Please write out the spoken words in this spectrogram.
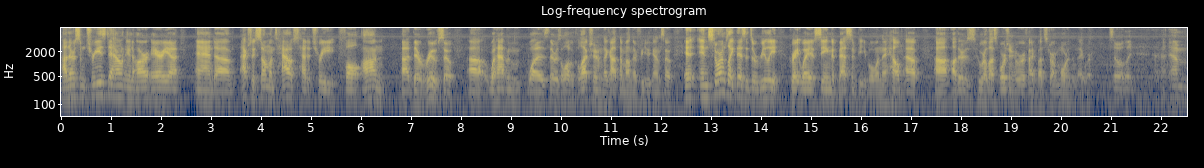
Uh, there were some trees down in our area, and um, actually someone's house had a tree fall on uh, their roof. So uh, what happened was there was a local collection. They got them on their feet again. So in, in storms like this, it's a really great way of seeing the best in people when they help out uh, others who are less fortunate, who were affected by the storm more than they were. So, like, um,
